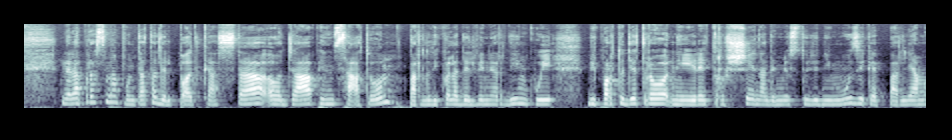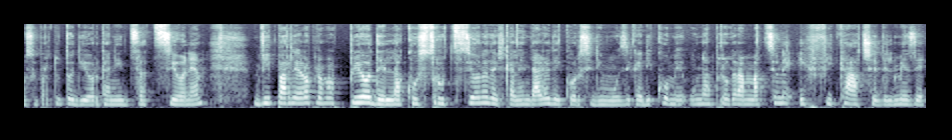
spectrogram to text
Nella prossima puntata del podcast ho già pensato, parlo di quella del venerdì in cui vi porto dietro nei retroscena del mio studio di musica e parliamo soprattutto di organizzazione, vi parlerò proprio della costruzione del calendario dei corsi di musica e di come una programmazione efficace del mese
